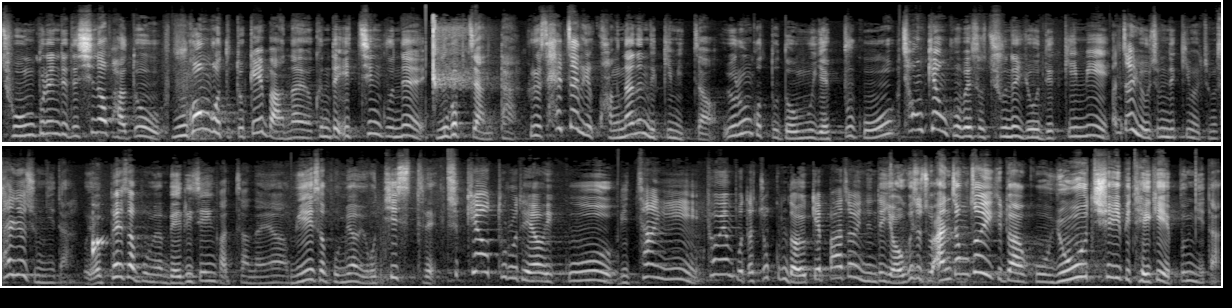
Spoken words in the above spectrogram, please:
좋은 브랜드들 신어봐도 무거운 것도 꽤 많아요. 근데 이 친구는 무겁지 않다. 그리고 살짝 이렇게 광나는 느낌 있죠. 이런 것도 너무 예쁘고 청키형 굽에서 주는 요 느낌이 완전 요즘 느낌을 좀 살려줍니다. 옆에서 보면 메리제인 같잖아요. 위에서 보면 요 티스트랩. 스퀘어토로 되어 있고 밑창이 표면보다 조금 넓게 빠져 있는데 여기서 좀 안정적이기도 하고 요 쉐입이 되게 예쁩니다.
